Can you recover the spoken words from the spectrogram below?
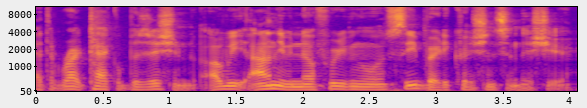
at the right tackle position. Are we? I don't even know if we're even going to see Brady Christensen this year,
